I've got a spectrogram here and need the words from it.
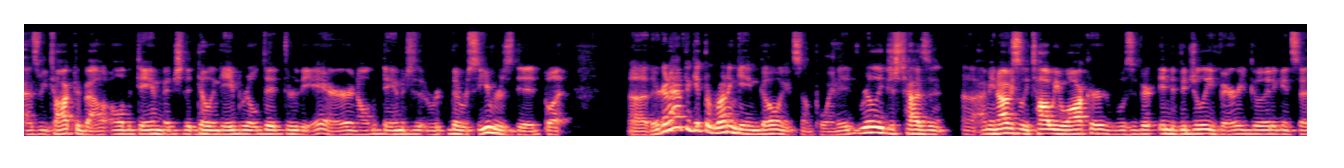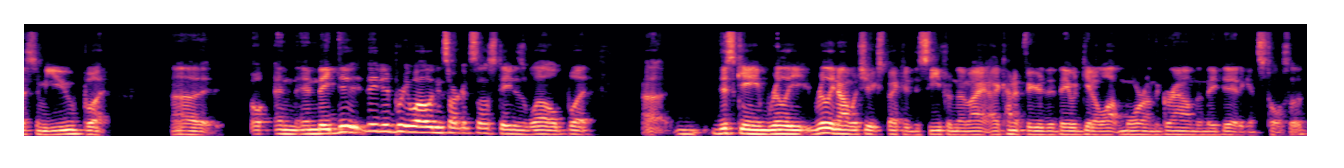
as we talked about all the damage that Dillon Gabriel did through the air and all the damage that re- the receivers did, but uh, they're going to have to get the running game going at some point. It really just hasn't. Uh, I mean, obviously, Tawee Walker was very, individually very good against SMU, but uh, and and they did they did pretty well against Arkansas State as well. But uh, this game really really not what you expected to see from them. I, I kind of figured that they would get a lot more on the ground than they did against Tulsa.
